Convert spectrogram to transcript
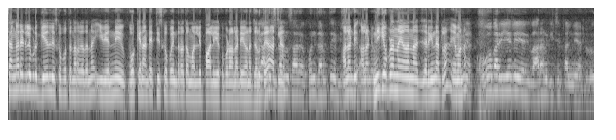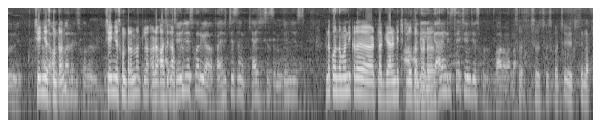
సంగారెడ్డిలో ఇప్పుడు గేదెలు తీసుకుపోతున్నారు కదన్నా ఇవన్నీ ఓకేనా? అంటే తీసుకుపోయిన తర్వాత మళ్ళీ పాలు ఇవ్వకపోవడం అలాంటివి ఏమైనా జరుగుతాయా? అట్లా? కొన్ని జరుగుతాయి. అలాంటి అలాంటి నీకు ఎప్పుడన్నా ఏమన్నా జరిగింది అట్లా? ఏమన్నా? వారానికి ఇచ్చి తల్లి అట్లా రోజుల్ని. చేంజ్ చేసుకుంటాను చేంజ్ చేసుకుంటారన్నా అట్లా? చేంజ్ చేసుకోరు ఇచ్చేస్తాం క్యాష్ ఇచ్చేస్తాం ఇంకేం చేస్తాం. అంటే కొంతమంది ఇక్కడ అట్లా గ్యారంటీ ఇచ్చి చదువుతుంటారు గ్యారంటీ ఇస్తే చేంజ్ చేసుకుంటారు చూసుకోవచ్చు. ఇది వచ్చేసి లక్ష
